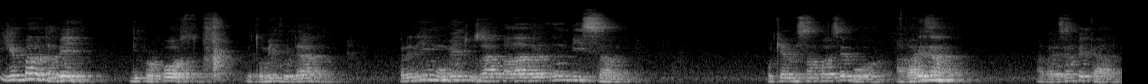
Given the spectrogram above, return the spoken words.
E repara também, de propósito, eu tomei cuidado, para nenhum momento usar a palavra ambição, porque a ambição pode ser boa, avareza não. Avareza é um pecado.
